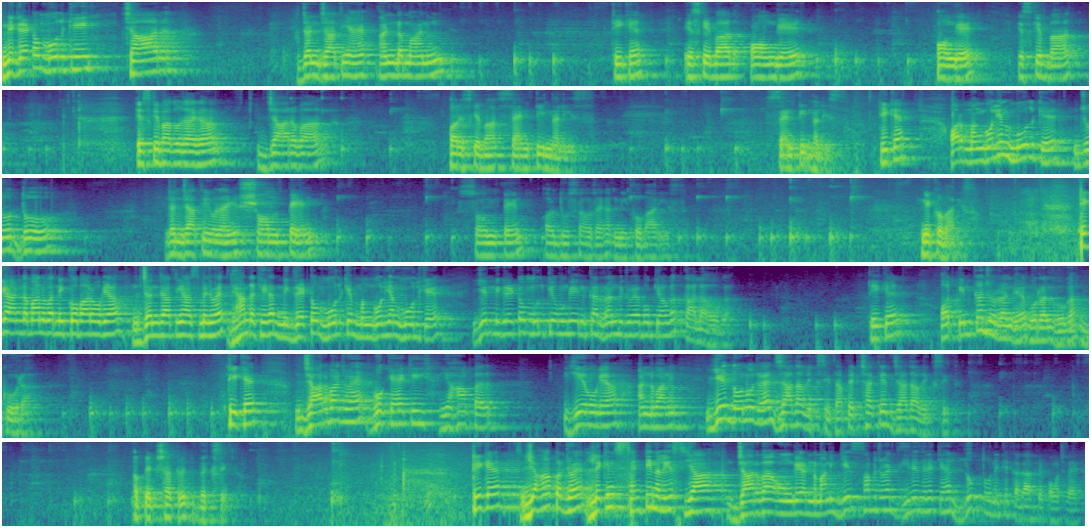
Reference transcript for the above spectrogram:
निग्रेटो मूल की चार जनजातियाँ हैं, अंडमानी, ठीक है, इसके बाद ओंगे ओंगे, इसके बाद इसके बाद हो जाएगा जारवा, और इसके बाद सेंटीनलीस। सेंटीनलीस, ठीक है? और मंगोलियन मूल के जो दो जनजाति हो जाएगी सोमपेन सोमपेन और दूसरा हो जाएगा निकोबारिस निकोबारिस ठीक है, अंडमान व निकोबार हो गया। जनजातियाँ इसमें जो है, ध्यान रखिएगा निग्रेटो मूल के, मंगोलियन मूल के। ये निग्रेटो मूल के होंगे, इनका रंग जो है वो क्या होगा? काला होगा। ठीक है? और इनका जो रंग है, वो रंग होगा गोरा। ठीक है? जारवा जो है, वो क्या है कि यहाँ पर ये हो गया अंडमानी। ये दोनों जो है ज़्यादा विकसित, अपेक्षा के ज़्यादा विकसित। अपेक्षाकृत विकसित। ठीक है, यहाँ पर जो है, लेकिन सेंटिनलिस या जारवा ओंगे अंडमानी, ये सब जो है धीरे धीरे क्या है, लुप्त होने के कगार पे पहुँच रहे हैं।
